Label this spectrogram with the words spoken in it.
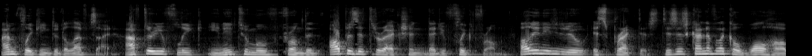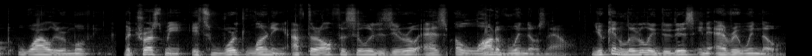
I'm flicking to the left side. After you flick, you need to move move from the opposite direction that you flicked from. All you need to do is practice. This is kind of like a wall hop while you're moving. But trust me, it's worth learning. After all, Facility Zero has a lot of windows now. You can literally do this in every window.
